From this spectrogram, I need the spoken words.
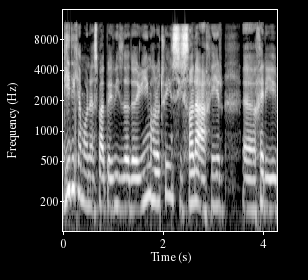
دیدی که ما نسبت به ویزا داریم حالا توی این سی سال اخیر خیلی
